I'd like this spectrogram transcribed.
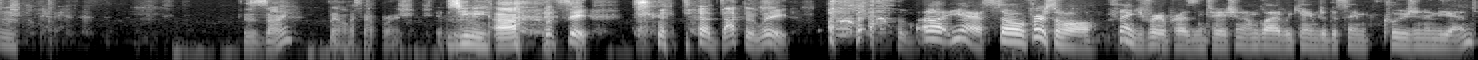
Okay. Is it Zine? No, that's not right. Zini. Uh, let's see. Dr. Lee. Uh, yeah. So first of all, thank you for your presentation. I'm glad we came to the same conclusion in the end.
